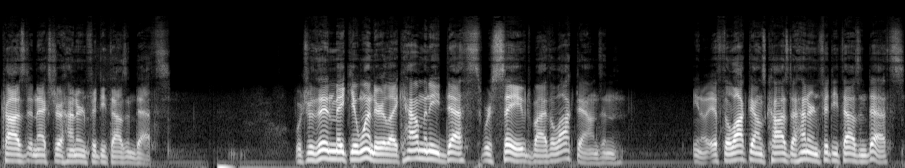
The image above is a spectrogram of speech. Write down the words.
caused an extra 150,000 deaths, which would then make you wonder, like, how many deaths were saved by the lockdowns, and you know, if the lockdowns caused 150,000 deaths,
